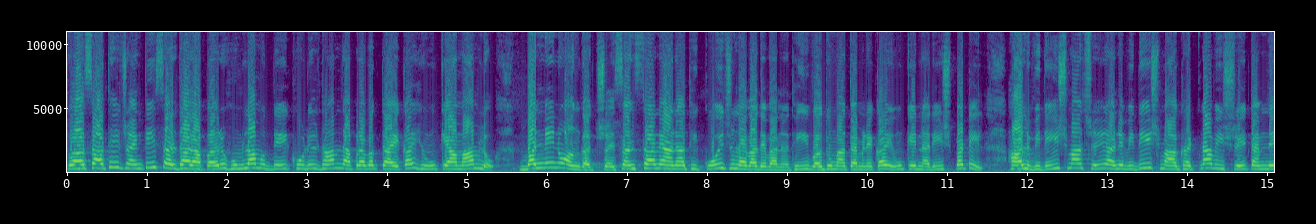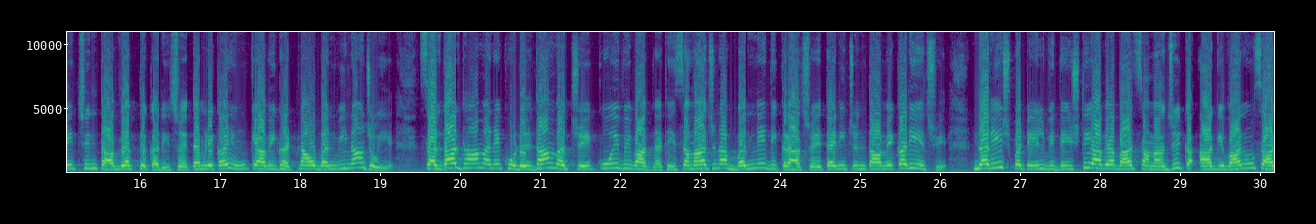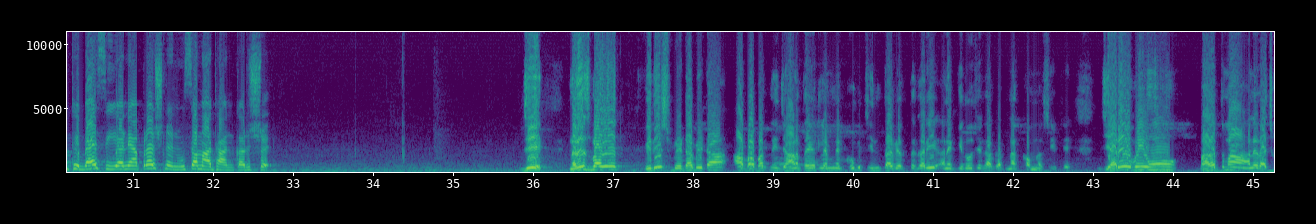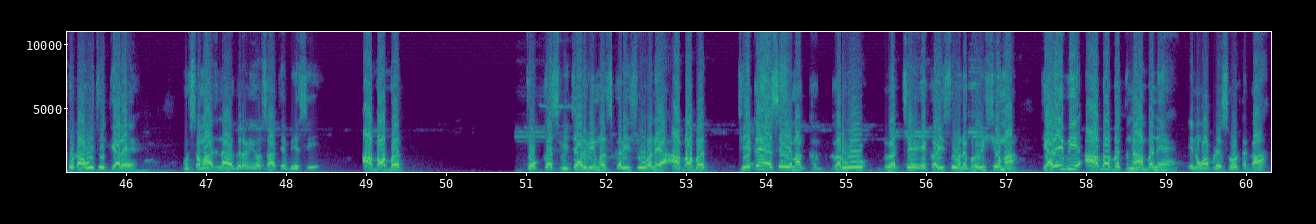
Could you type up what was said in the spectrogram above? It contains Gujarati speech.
તો આ સાથે જયંતિ સરદારા પર હુમલા મુદ્દે ખોડલધામના પ્રવક્તાએ કહ્યું કે આ મામલો બંનેનો અંગત છે. સંસ્થાને આનાથી કોઈ જ લેવા દેવા નથી. વધુમાં તેમણે કહ્યું કે નરેશ પટેલ હાલ વિદેશમાં છે અને વિદેશમાં ઘટના વિશે તેમને ચિંતા વ્યક્ત કરી છે. તેમણે કહ્યું કે આવી ઘટનાઓ બનવી ના જોઈએ. સરદારધામ અને ખોડલધામ વચ્ચે કોઈ વિવાદ નથી. સમાજના બંને દીકરા છે, તેની ચિંતા અમે કરીએ છીએ. નરેશ પટેલ વિદેશથી આવ્યા બાદ સામાજિક આગેવાનો સાથે બેસી અને આ પ્રશ્નનું સમાધાન કરશે. જે, નરેશભાઈએ વિદેશ બેઠા બેઠા આ બાબતની જાણ થઈ એટલે એમને ખૂબ ચિંતા વ્યક્ત કરી અને કીધું છે કે આ ઘટના કમનસીબ છે. જ્યારે હું ભારતમાં અને રાજકોટ આવું છું ત્યારે હું સમાજના અગ્રણીઓ સાથે બેસી આ બાબત ચોક્કસ વિચાર વિમર્શ કરીશું અને આ બાબત જે કંઈ હશે એમાં કરવું ઘટશે એ કરીશું અને ભવિષ્યમાં ક્યારેય બી આ બાબત ના બને એનું આપણે સો ટકા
